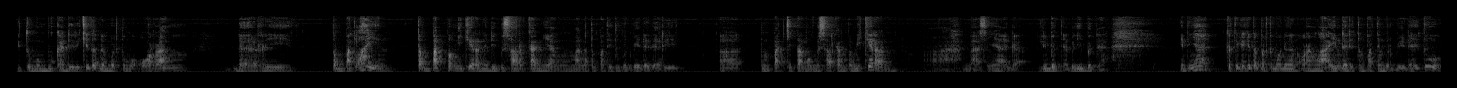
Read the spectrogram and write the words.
itu membuka diri kita dan bertemu orang dari tempat lain tempat pemikirannya dibesarkan yang mana tempat itu berbeda dari uh, tempat kita membesarkan pemikiran. Uh, bahasanya agak ribet ya belibet ya. Intinya ketika kita bertemu dengan orang lain dari tempat yang berbeda itu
